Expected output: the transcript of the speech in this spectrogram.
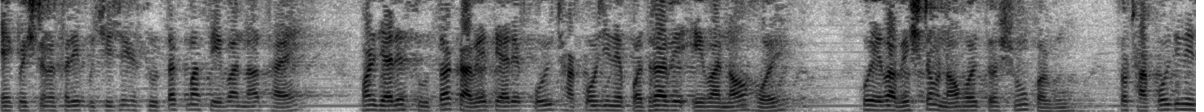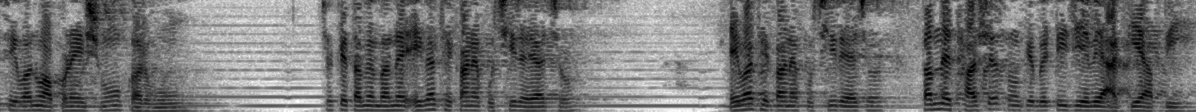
એક વૈષ્ણવે ફરી પૂછ્યું છે કે સૂતકમાં સેવા ન થાય, પણ જ્યારે સૂતક આવે ત્યારે કોઈ ઠાકોરજીને પધરાવે એવા ન હોય, કોઈ એવા વૈષ્ણવ ન હોય, તો શું કરવું? તો ઠાકોરજીની સેવાનું આપણે શું કરવું? જો કે તમે મને એવા ઠેકાણે પૂછી રહ્યા છો, એવા ઠેકાણે પૂછી રહ્યા છો, તમને થશે શું કે બેટીજી એવી આજ્ઞા આપી?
